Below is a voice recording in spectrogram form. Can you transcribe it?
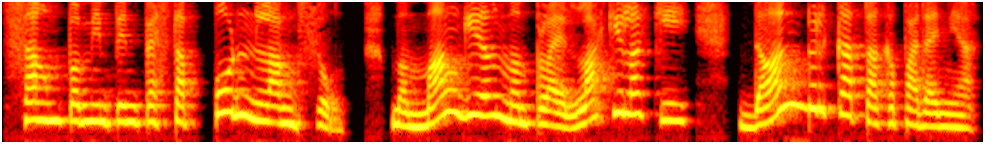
sang pemimpin pesta pun langsung memanggil mempelai laki-laki dan berkata kepadanya,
